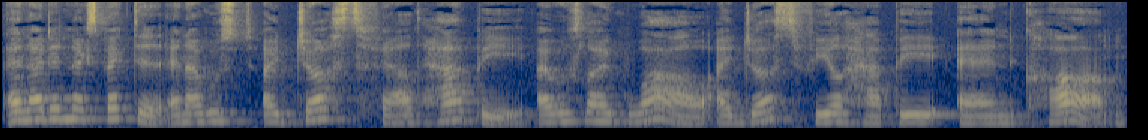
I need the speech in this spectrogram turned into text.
And I didn't expect it, and I was I just felt happy. I was like, wow, I just feel happy and calm.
